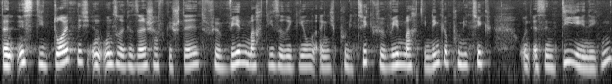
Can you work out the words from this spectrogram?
dann ist die deutlich in unserer Gesellschaft gestellt, für wen macht diese Regierung eigentlich Politik, für wen macht die linke Politik. Und es sind diejenigen,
